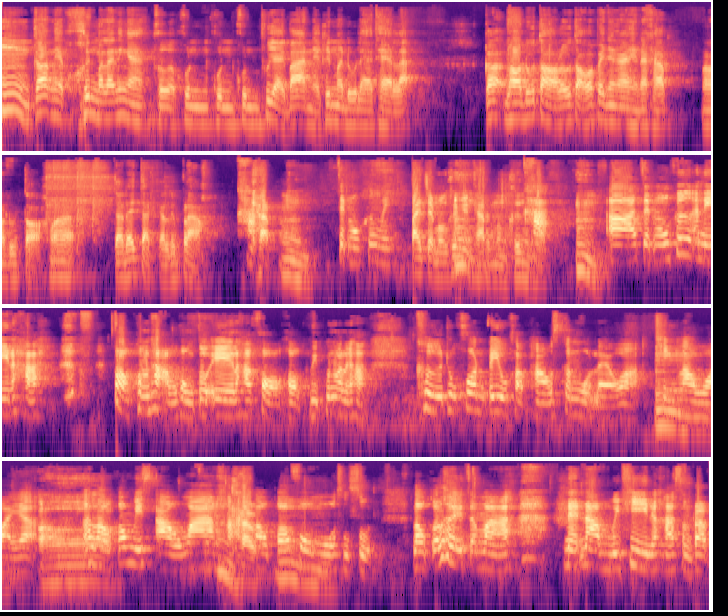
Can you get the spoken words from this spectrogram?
อืมก็เนี่ยขึ้นมาแล้วนี่ไงคือคุณคุณคุณผู้ใหญ่บ้านเนี่ยขึ้นมาดูแลแทนละ ก็รอดูต่อรอดูต่อว่าเป็นยังไงนะครับรอดูต่อว่าจะได้จัดกันหรือเปล่าค่ะครับอืมเจ็ดโมงครึ่งไหมไปเจ็ดโมงครึ่งกันครับเจ็ดโมงครึ่งค่ะอ่าเจ็ดโมงครึ่งอันนี้นะคะ ตอบคำถามของตัวเองนะคะ ขอขอคลิปขึ้นมาเลยค่ะ คือทุกคนไปอยู่คลับเฮาส์กันหมดแล้วอะทิ้งเราไว้อะแล้วเราก็มิสเอามากค่ะ เราก็โฟโมสุดๆ เราก็เลยจะมาแนะนำวิธีนะคะสำหรับ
